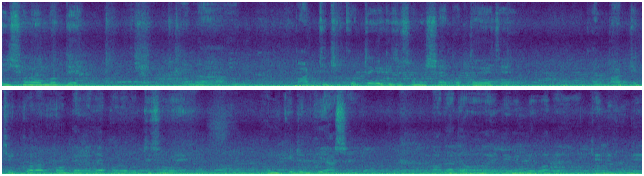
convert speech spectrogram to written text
এই সময়ের মধ্যে আমরা প্রার্থী ঠিক করতে গিয়ে কিছু সমস্যায় পড়তে হয়েছে। কারণ প্রার্থী ঠিক করার পর দেখা যায় পরবর্তী সময়ে হুমকি টুমকি আসে, বাধা দেওয়া হয় বিভিন্নভাবে টেলিফোনে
